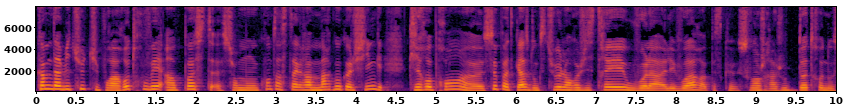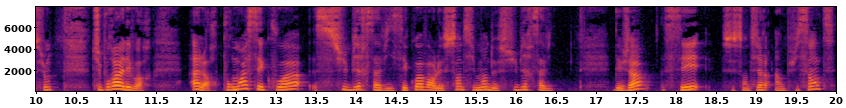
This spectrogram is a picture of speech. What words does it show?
Comme d'habitude, tu pourras retrouver un post sur mon compte Instagram Margot Coaching qui reprend euh, ce podcast. Donc si tu veux l'enregistrer ou voilà, aller voir, parce que souvent je rajoute d'autres notions, tu pourras aller voir. Alors, pour moi, c'est quoi subir sa vie? C'est quoi avoir le sentiment de subir sa vie? Déjà, c'est se sentir impuissante,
